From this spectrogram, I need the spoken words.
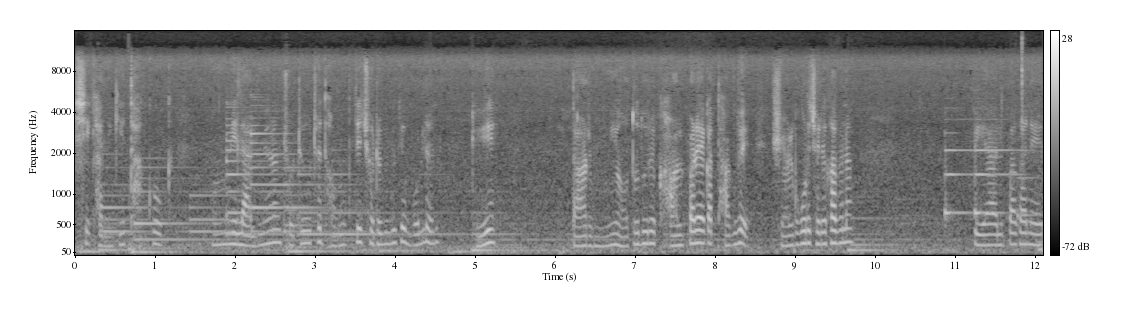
সেখানে গিয়ে থাকুক। অমনি লালমিয়ারাম ছোটে উঠে ধমক দিয়ে ছোট বিবিকে বললেন, কে? তার মেয়ে অত দূরে খাল পাড়ে একা থাকবে? শিয়াল করে ছেড়ে খাবে না? পেয়াল বাগানের,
